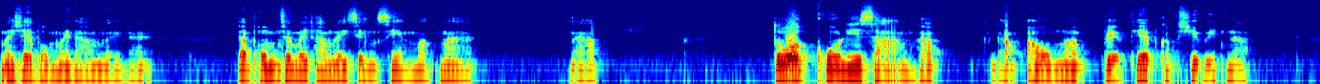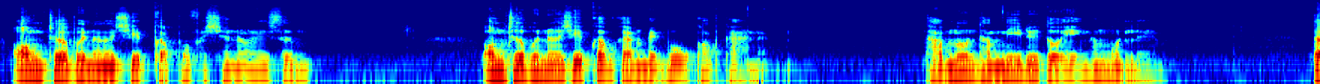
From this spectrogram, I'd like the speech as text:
ไม่ใช่ผมไม่ทำเลยนะ แต่ผมจะไม่ทำอะไรเสี่ยงๆมาก ๆ นะครับ ตัวคู่ที่ 3 ครับกับเอามาเปรียบเทียบกับชีวิตเนาะ entrepreneurship กับ professionalism entrepreneurship ก็การเป็นผู้ประกอบการทำนู่นทำนี่ด้วยตัวเองทั้งหมดเลย แต่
